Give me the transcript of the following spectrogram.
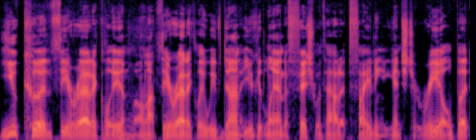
you could theoretically, and well, not theoretically, we've done it, you could land a fish without it fighting against your reel. But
